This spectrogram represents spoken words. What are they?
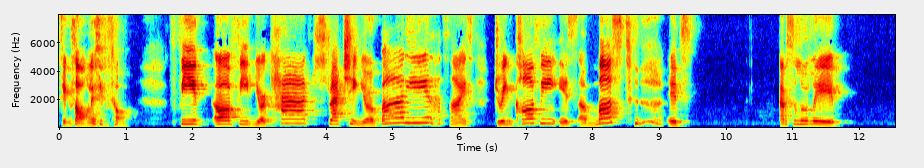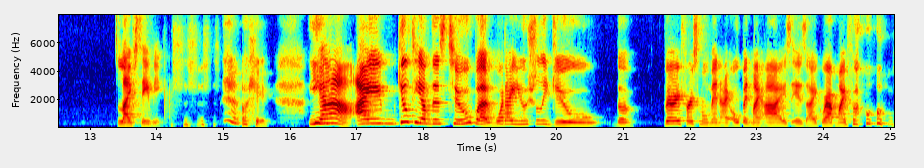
เสียงสองเลยเสียงสอง feed uh feed your cat stretching your body that's nice drink coffee is a must. it's absolutely life saving. okay. Yeah, I'm guilty of this too, but what I usually do the very first moment I open my eyes is I grab my phone.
